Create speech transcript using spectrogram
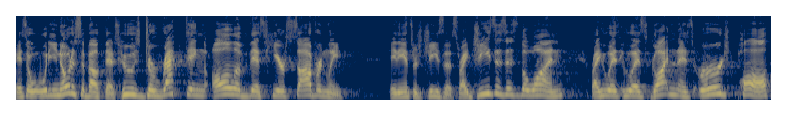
Okay, so what do you notice about this? Who's directing all of this here sovereignly? Okay, the answer is Jesus, right? Jesus is the one right, who has, who has gotten, has urged Paul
